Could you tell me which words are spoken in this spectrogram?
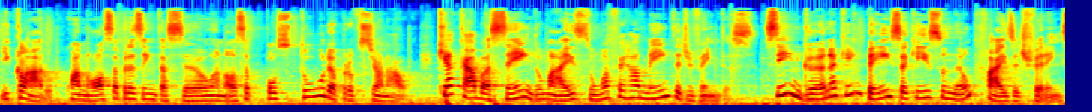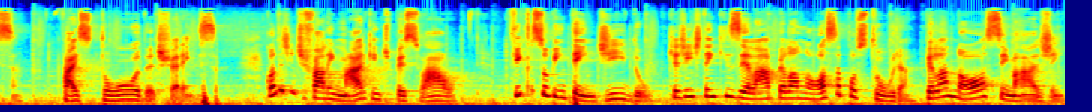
e claro, com a nossa apresentação, a nossa postura profissional, que acaba sendo mais uma ferramenta de vendas. Se engana quem pensa que isso não faz a diferença. Faz toda a diferença. Quando a gente fala em marketing pessoal, fica subentendido que a gente tem que zelar pela nossa postura, pela nossa imagem.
